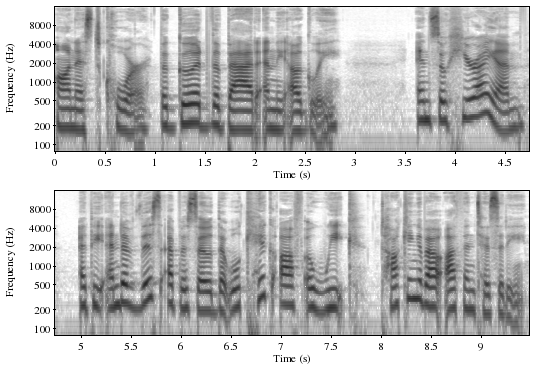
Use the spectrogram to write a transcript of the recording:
honest core the good, the bad, and the ugly. And so here I am at the end of this episode that will kick off a week talking about authenticity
